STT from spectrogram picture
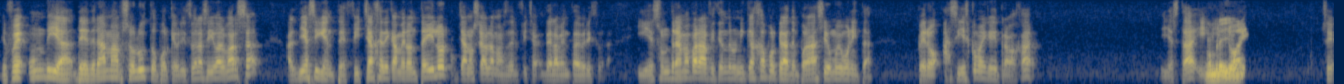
Que fue un día de drama absoluto porque Brizuela se iba al Barça. Al día siguiente, fichaje de Cameron Taylor, ya no se habla más del ficha- de la venta de Brizuela. Y es un drama para la afición del Unicaja porque la temporada ha sido muy bonita. Pero así es como hay que trabajar. Y ya está. Y Hombre, no yo- hay- Sí.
